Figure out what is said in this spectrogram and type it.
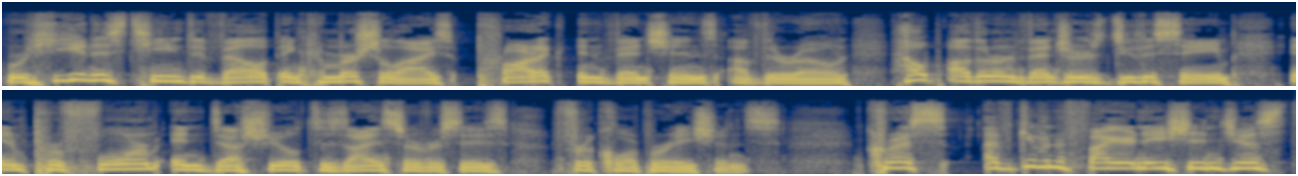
where he and his team develop and commercialize product inventions of their own, help other inventors do the same, and perform industrial design services for corporations. Chris, I've given Fire Nation just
